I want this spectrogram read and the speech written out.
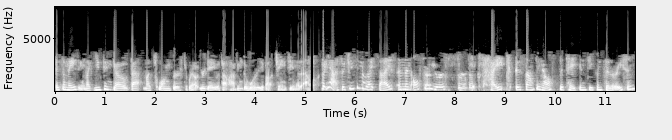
it's amazing. Like you can go that much longer throughout your day without having to worry about changing it out. But yeah, so choosing the right size and then also your cervix height is something else to take into consideration.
